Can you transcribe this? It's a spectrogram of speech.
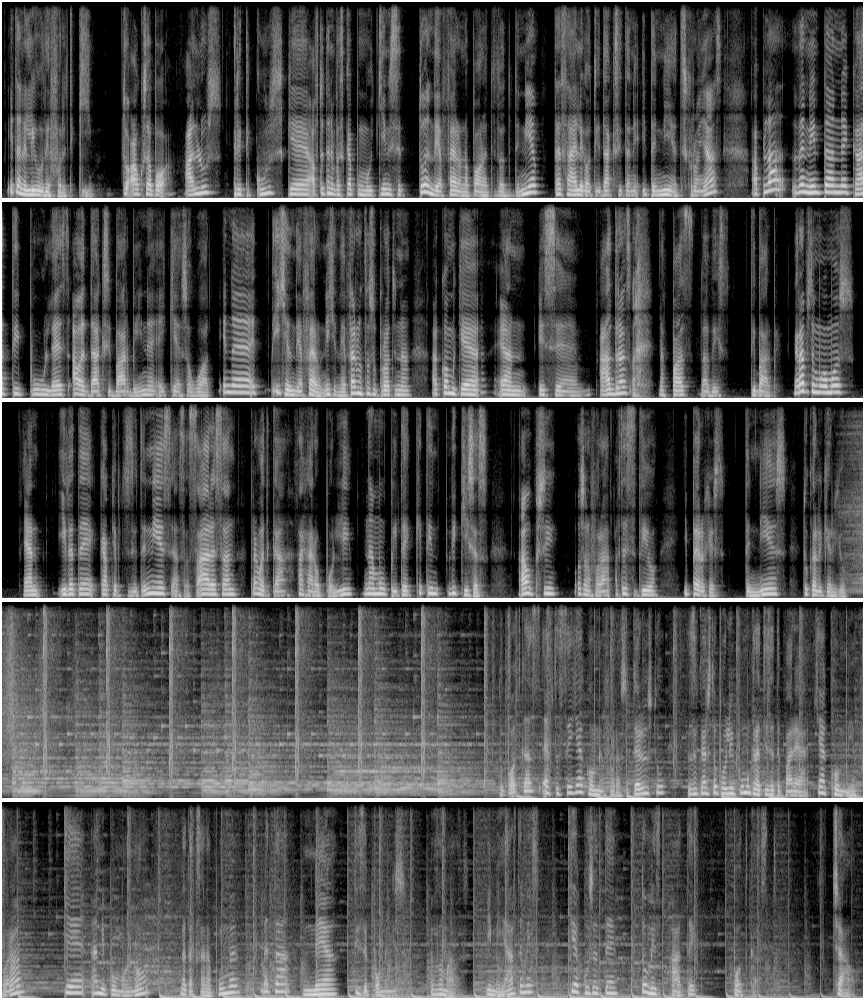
ήταν λίγο διαφορετική. Το άκουσα από άλλους κριτικούς και αυτό ήταν βασικά που μου κίνησε το ενδιαφέρον να πάω να τη δω την ταινία. Δεν θα έλεγα ότι εντάξει ήταν η ταινία της χρονιάς, απλά δεν ήταν κάτι που λες «Α, εντάξει, Barbie είναι, εκεί, so what». Είναι, είχε ενδιαφέρον, είχε ενδιαφέρον, θα σου πρότεινα, ακόμη και εάν είσαι άντρας, να πας να δεις την Barbie. Γράψτε μου όμως, εάν είδατε κάποια από τις δύο ταινίες, αν σας άρεσαν, πραγματικά θα χαρώ πολύ να μου πείτε και την δική σας άποψη όσον αφορά αυτές τις δύο υπέροχες ταινίες του καλοκαιριού. Το podcast έφτασε για ακόμη μια φορά στο τέλος του. Σας ευχαριστώ πολύ που μου κρατήσατε παρέα για ακόμη μια φορά και ανυπομονώ να τα ξαναπούμε με τα νέα της επόμενης εβδομάδας. Είμαι η Άρτεμις και ακούσατε το Miss Atec Podcast. Ciao!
